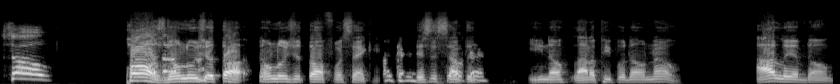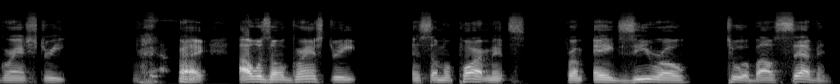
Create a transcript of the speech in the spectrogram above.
So Pause. Don't lose your thought. Don't lose your thought for a second. Okay. This is something okay. you know a lot of people don't know. I lived on Grant Street, right? I was on Grant Street in some apartments from age zero to about seven,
